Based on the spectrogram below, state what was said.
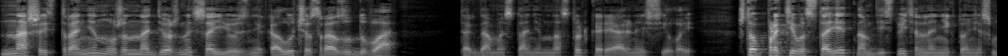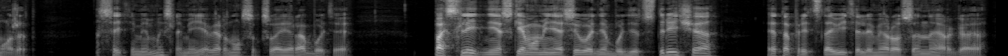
Нашей стране нужен надежный союзник, а лучше сразу два. Тогда мы станем настолько реальной силой, что противостоять нам действительно никто не сможет. С этими мыслями я вернулся к своей работе. Последняя, с кем у меня сегодня будет встреча, это представителями Росэнерго —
